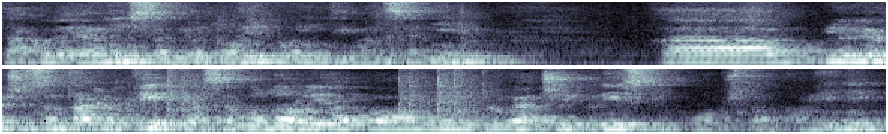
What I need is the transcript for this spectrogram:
Tako da ja nisam bio toliko intiman sa njim, a, inače sam takav tip, ja sam vodolija, pa je drugačiji pristup uopšte okolini.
